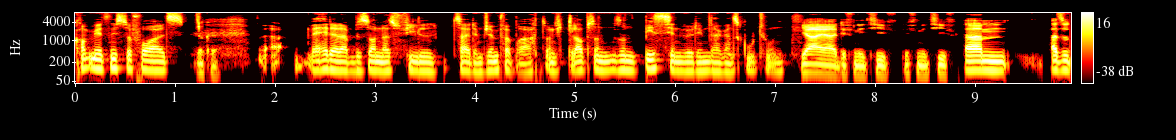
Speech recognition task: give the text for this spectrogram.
kommt mir jetzt nicht so vor, als okay. äh, hätte er da besonders viel Zeit im Gym verbracht. Und ich glaube, so, so ein bisschen würde ihm da ganz gut tun. Ja, ja, definitiv, definitiv. Ähm, also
